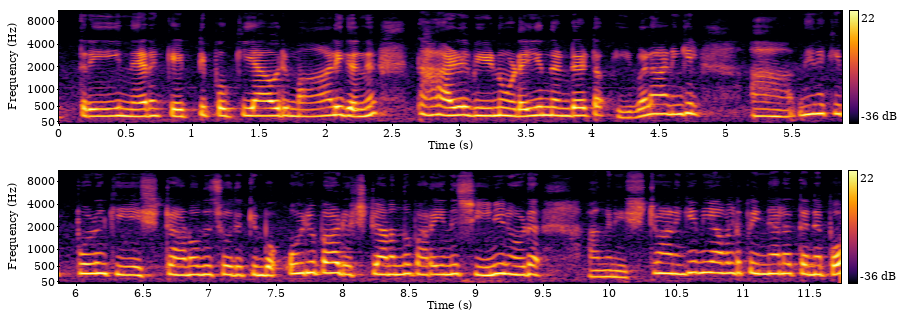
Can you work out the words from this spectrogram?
ഇത്രയും നേരം കെട്ടിപ്പൊക്കി ആ ഒരു മാളികങ്ങ് താഴെ വീണ് ഉടയുന്നുണ്ട് കേട്ടോ. ഇവളാണെങ്കിൽ ആ നിനക്ക് ഇപ്പോഴും കീ ഇഷ്ടമാണോ എന്ന് ചോദിക്കുമ്പോൾ ഒരുപാട് ഇഷ്ടമാണെന്ന് പറയുന്ന ഷീനിനോട് അങ്ങനെ ഇഷ്ടമാണെങ്കിൽ നീ അവളുടെ പിന്നാലെ തന്നെ പോ.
